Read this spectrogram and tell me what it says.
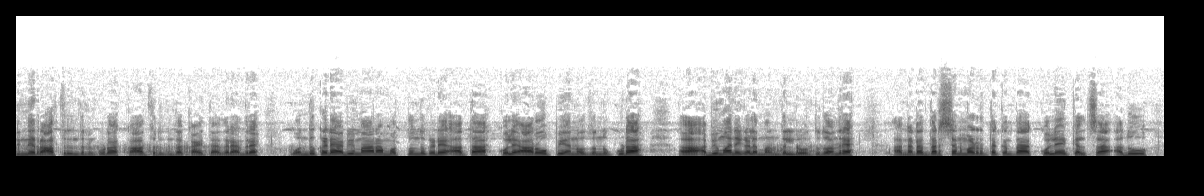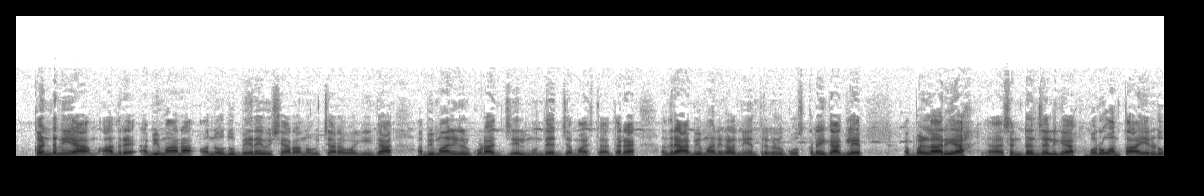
ನಿನ್ನೆ ರಾತ್ರಿಯಿಂದ ಕೂಡ ಕಾತುರದಿಂದ ಕಾಯ್ತಾ ಇದ್ದಾರೆ. ಅಂದ್ರೆ ಒಂದು ಕಡೆ ಅಭಿಮಾನ, ಮತ್ತೊಂದು ಕಡೆ ಆತ ಕೊಲೆ ಆರೋಪಿ ಅನ್ನೋದನ್ನು ಕೂಡ ಅಭಿಮಾನಿಗಳ ಮನದಲ್ಲಿರುವಂಥದ್ದು. ಅಂದ್ರೆ ನಟ ದರ್ಶನ್ ಮಾಡಿರ್ತಕ್ಕಂಥ ಕೊಲೆ ಕೆಲಸ, ಅದು ಖಂಡನೀಯ, ಆದರೆ ಅಭಿಮಾನ ಅನ್ನೋದು ಬೇರೆ ವಿಚಾರ ಅನ್ನೋ ವಿಚಾರವಾಗಿ ಈಗ ಅಭಿಮಾನಿಗಳು ಕೂಡ ಜೈಲ್ ಮುಂದೆ ಜಮಾಯಿಸ್ತಾ ಇದ್ದಾರೆ. ಅಂದರೆ ಅಭಿಮಾನಿಗಳ ನಿಯಂತ್ರಣಗಳಿಗೋಸ್ಕರ ಈಗಾಗಲೇ ಬಳ್ಳಾರಿಯ ಸೆಂಟ್ರಲ್ ಜೈಲಿಗೆ ಬರುವಂಥ ಎರಡು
